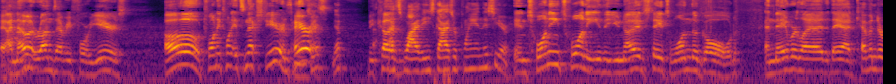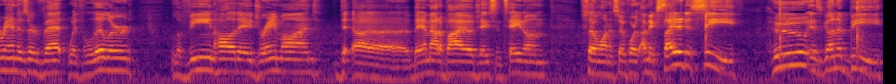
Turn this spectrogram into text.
I know it runs every four years. Oh, 2020. It's next year in Paris. Yep. Because That's why these guys are playing this year. in 2020, the United States won the gold, and they were led. They had Kevin Durant as their vet with Lillard, LaVine, Holiday, Draymond, D- uh, Bam Adebayo, Jayson Tatum, so on and so forth. I'm excited to see who is going to be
